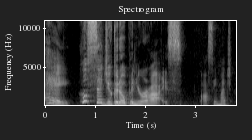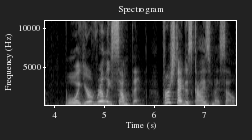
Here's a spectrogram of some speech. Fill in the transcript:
Hey, who said you could open your eyes? Bossy much? Boy, you're really something. First, I disguised myself.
